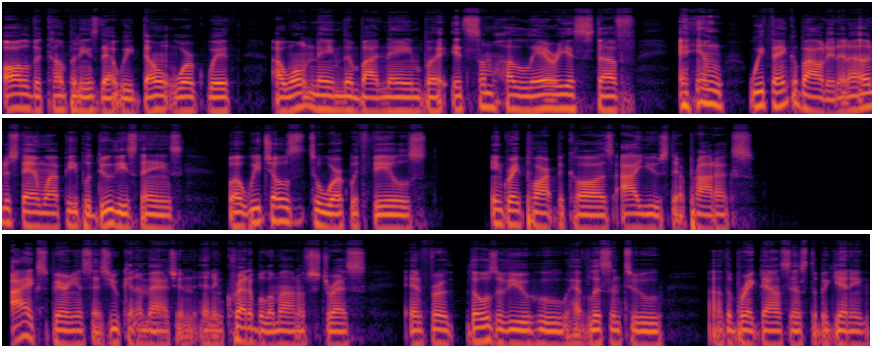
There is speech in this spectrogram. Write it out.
all of the companies that we don't work with. I won't name them by name, but it's some hilarious stuff. And we think about it, and I understand why people do these things, but we chose to work with Feals in great part because I use their products. I experience, as you can imagine, an incredible amount of stress. And for those of you who have listened to uh, the breakdown since the beginning,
